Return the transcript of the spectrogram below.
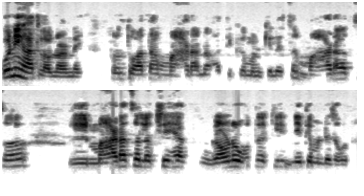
कोणी हात लावणार नाही. परंतु आता महाडानं अतिक्रमण केलंय. तर महाडाचं महाडाचं लक्ष ह्या ग्राउंडवर होतं की नेते मंडळाचं होतं?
